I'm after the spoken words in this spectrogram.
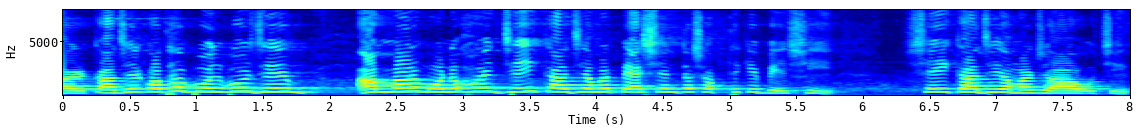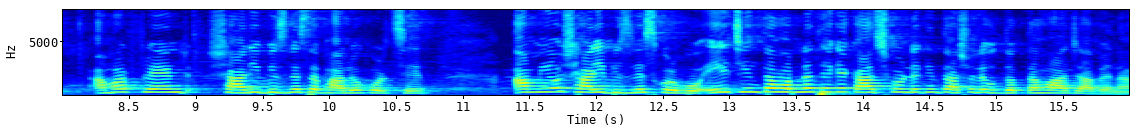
আর কাজের কথা বলব যে, আমার মনে হয় যেই কাজে আমার প্যাশনটা সব থেকে বেশি, সেই কাজে আমার যাওয়া উচিত। আমার ফ্রেন্ড শাড়ি বিজনেসে ভালো করছে। আমিও শাড়ি বিজনেস করব। এই চিন্তা ভাবনা থেকে কাজ করলে কিন্তু আসলে উদ্যোক্তা হওয়া যাবে না।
